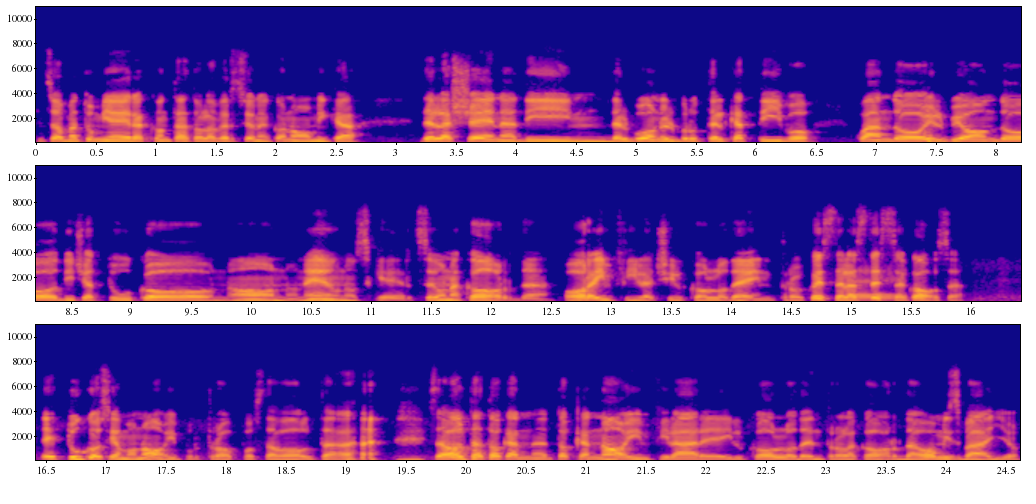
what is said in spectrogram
Insomma, tu mi hai raccontato la versione economica della scena di, del buono, il brutto e il cattivo quando il biondo dice a Tuco no, non è uno scherzo, è una corda, ora infilaci il collo dentro. Questa è la eh, stessa cosa. E Tuco siamo noi purtroppo stavolta. stavolta tocca, tocca a noi infilare il collo dentro la corda, o mi sbaglio?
